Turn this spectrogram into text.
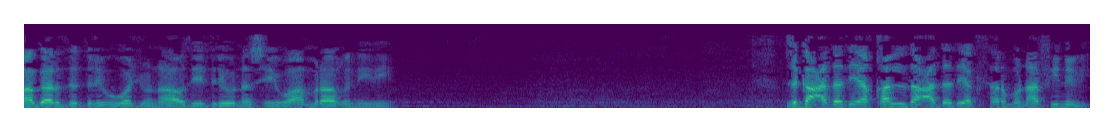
مگر د دریو وجنا او د دریو نسیوا مراغنی دي ځکه عدد اقل د عدد اکثر منافی نه وي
